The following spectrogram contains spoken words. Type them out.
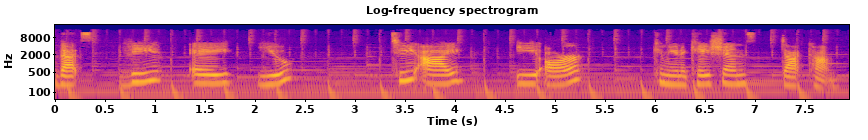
That's V A U T I E R communications.com.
